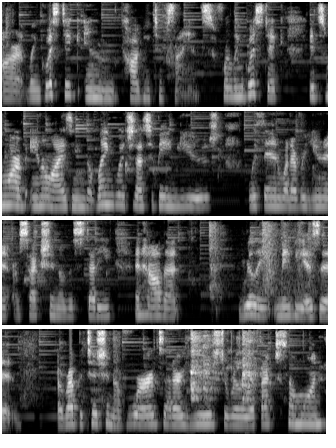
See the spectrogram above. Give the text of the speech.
are linguistic and cognitive science. For linguistic, it's more of analyzing the language that's being used within whatever unit or section of the study and how that really maybe is it a repetition of words that are used to really affect someone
